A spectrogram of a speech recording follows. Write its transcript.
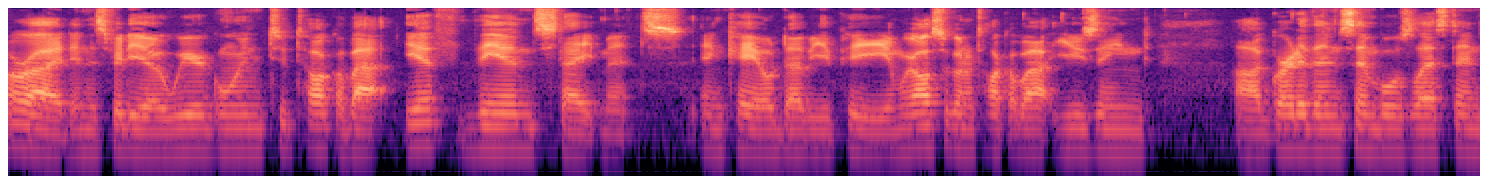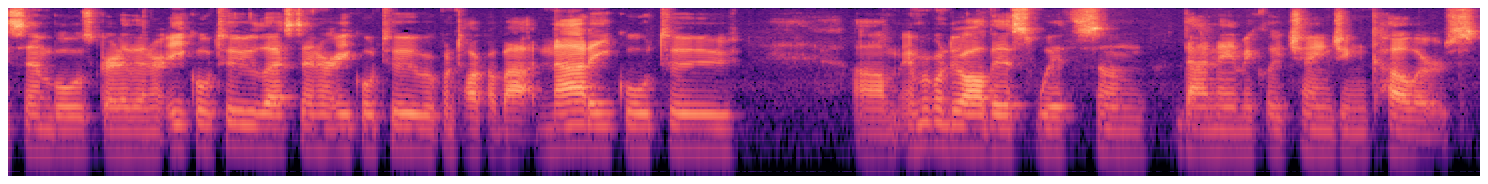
Alright, in this video we're going to talk about if-then statements in KLWP and we're also going to talk about using uh, greater than symbols, less than symbols, greater than or equal to, less than or equal to. We're going to talk about not equal to, um, and we're going to do all this with some dynamically changing colors.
